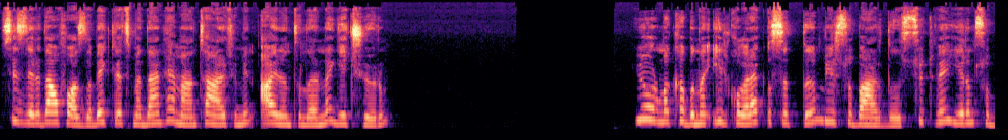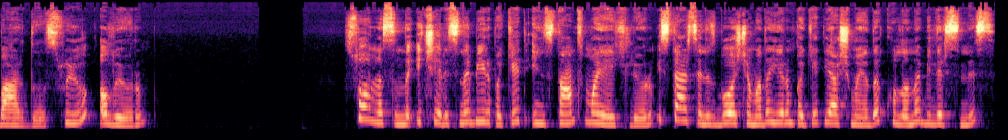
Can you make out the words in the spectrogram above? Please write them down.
Sizleri daha fazla bekletmeden hemen tarifimin ayrıntılarına geçiyorum. Yoğurma kabına ilk olarak ısıttığım bir su bardağı süt ve yarım su bardağı suyu alıyorum. Sonrasında içerisine bir paket instant maya ekliyorum. İsterseniz bu aşamada yarım paket yaş maya da kullanabilirsiniz.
